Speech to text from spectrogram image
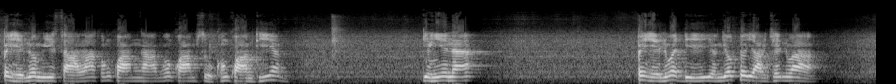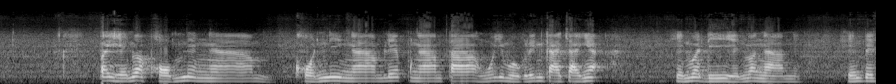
ไปเห็นว่ามีสาระของความงามของความสุขของความเที่ยง อย่างนี้นะ ไปเห็นว่าดีอย่างยกตัวอย่างเช่นว่า ไปเห็นว่าผมเนี่ยงาม ขนนี่งาม เล็บงาม ตาหูจมูกลิ้นกายใจเงี้ย เห็นว่าดีเห็นว่างามเนี่ย เห็นเป็น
